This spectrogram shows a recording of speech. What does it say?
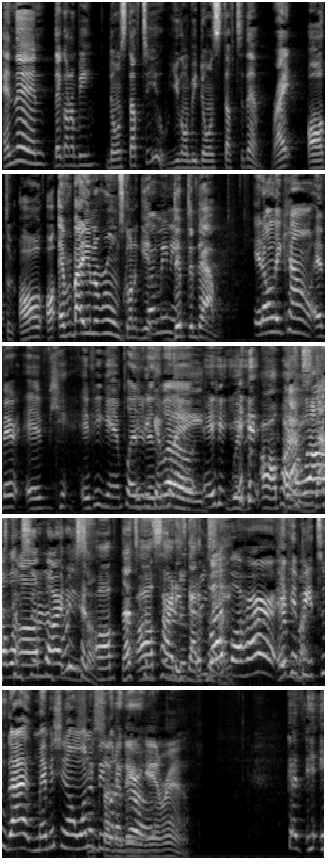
And then they're gonna be doing stuff to you. You're gonna be doing stuff to them, right? All through, all, all everybody in the room's gonna get So meaning- dipped and dabbled. It only count if it, if he, if he getting pleasured If he as well. played with all parties. With That's, all- that's all considered a parties. threesome. All- that's all parties gotta threesome. But for her, it could be two guys. Maybe she don't want to be with a sucking dick and girl. Getting ran. Because he,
